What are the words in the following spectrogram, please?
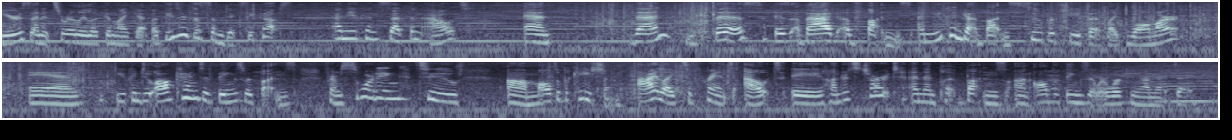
years and it's really looking like it. But these are just some Dixie cups and you can set them out and then this is a bag of buttons and you can get buttons super cheap at like Walmart and you can do all kinds of things with buttons from sorting to um, multiplication. I like to print out a hundreds chart and then put buttons on all the things that we're working on that day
